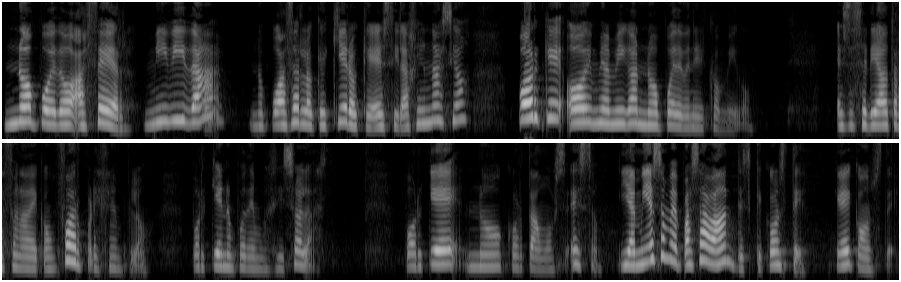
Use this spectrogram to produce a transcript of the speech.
No puedo hacer mi vida, no puedo hacer lo que quiero, que es ir al gimnasio, porque hoy mi amiga no puede venir conmigo. Esa sería otra zona de confort, por ejemplo. ¿Por qué no podemos ir solas? ¿Por qué no cortamos eso? Y a mí eso me pasaba antes, que conste, que conste.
